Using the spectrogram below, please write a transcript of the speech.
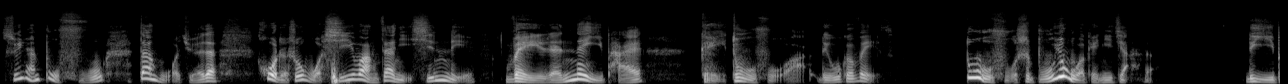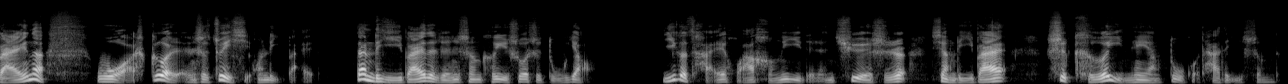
虽然不服，但我觉得，或者说，我希望在你心里伟人那一排，给杜甫啊留个位子。杜甫是不用我给你讲的。李白呢，我个人是最喜欢李白的。但李白的人生可以说是毒药。一个才华横溢的人，确实像李白是可以那样度过他的一生的，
